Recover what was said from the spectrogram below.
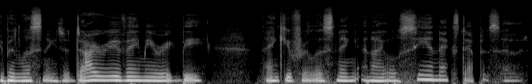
You've been listening to Diary of Amy Rigby. Thank you for listening, and I will see you next episode.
